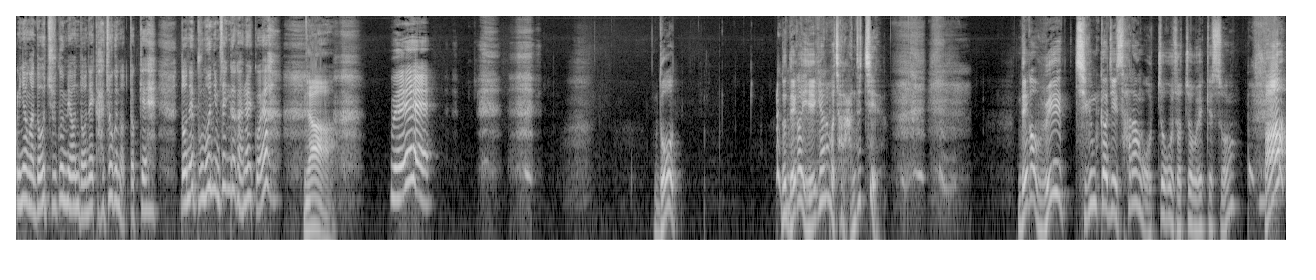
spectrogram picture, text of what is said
민영아, 너 죽으면 너네 가족은 어떻게? 너네 부모님 생각 안 할 거야? 야, 왜? 너, 너 내가 얘기하는 거 잘 안 듣지? 내가 왜 지금까지 사랑 어쩌고 저쩌고 했겠어? 어?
